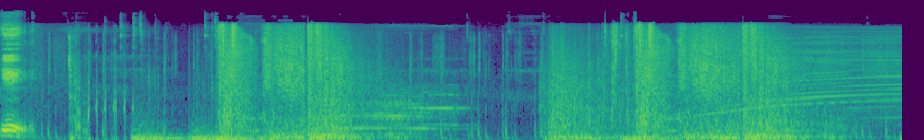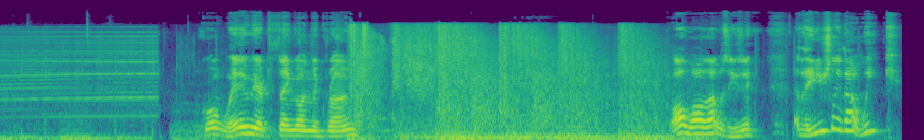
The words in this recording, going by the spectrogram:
Yeah. Away, weird thing on the ground. Oh wow, that was easy. Are they usually that weak?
